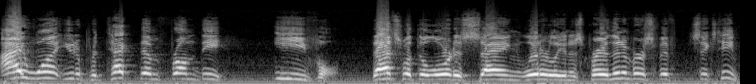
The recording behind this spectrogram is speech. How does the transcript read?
I want you to protect them from the evil. That's what the Lord is saying literally in his prayer. And then in verse 16,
